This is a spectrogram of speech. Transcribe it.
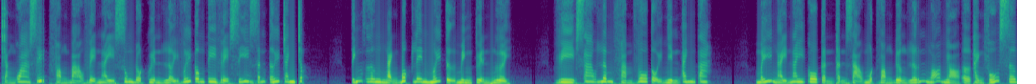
Chẳng qua ship phòng bảo vệ này xung đột quyền lợi với công ty vệ sĩ dẫn tới tranh chấp. Tính ương ngạnh bốc lên mới tự mình tuyển người. Vì sao Lâm Phàm vô tội nhìn anh ta? Mấy ngày nay cô cẩn thận dạo một vòng đường lớn ngõ nhỏ ở thành phố Sơn.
